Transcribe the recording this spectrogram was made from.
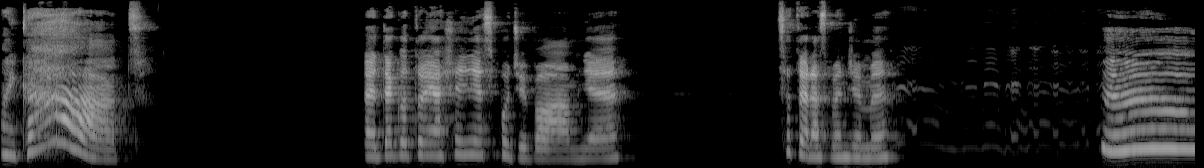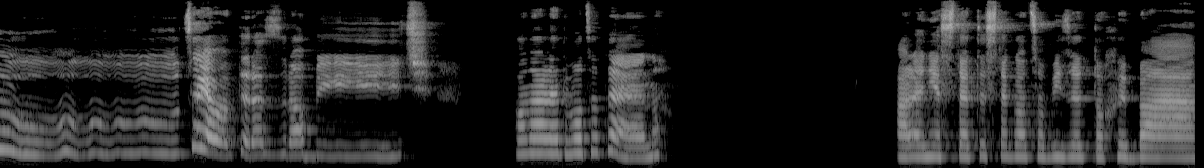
My God! E, tego to ja się nie spodziewałam, nie? Co teraz będziemy? Co ja mam teraz zrobić? Ona ledwo co ten. Ale niestety z tego co widzę, to chyba.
